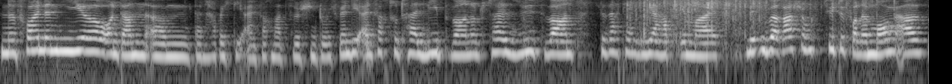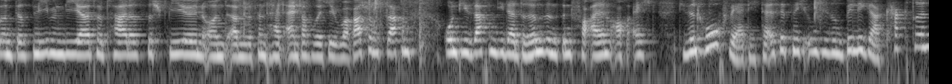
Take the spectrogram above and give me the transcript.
eine Freundin hier und dann, ähm, dann habe ich die einfach mal zwischendurch, wenn die einfach total lieb waren und total süß waren. Ich gesagt, ja, hier habt ihr mal eine Überraschungstüte von Among Us und das lieben die ja total, das zu spielen. Und ähm, das sind halt einfach solche Überraschungssachen. Und die Sachen, die da drin sind, sind vor allem auch echt, die sind hochwertig. Da ist jetzt nicht irgendwie so ein billiger Kack drin.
